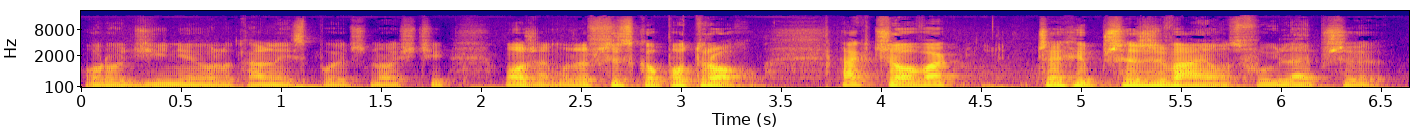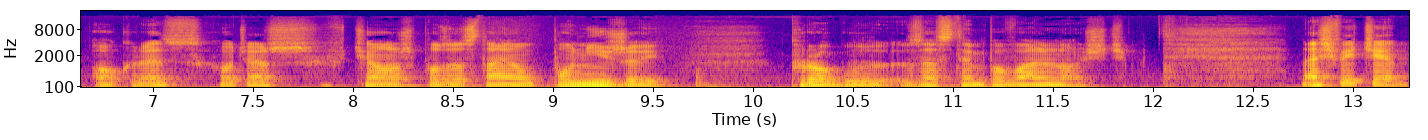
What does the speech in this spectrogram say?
o rodzinie, o lokalnej społeczności. Może, może wszystko po trochu. Tak czy owak, Czechy przeżywają swój lepszy okres, chociaż wciąż pozostają poniżej progu zastępowalności. Na świecie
